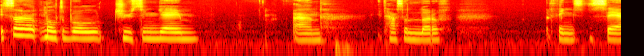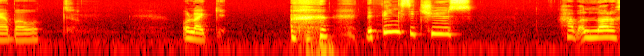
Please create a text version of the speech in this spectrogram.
it's a multiple choosing game and it has a lot of things to say about or like the things you choose have a lot of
